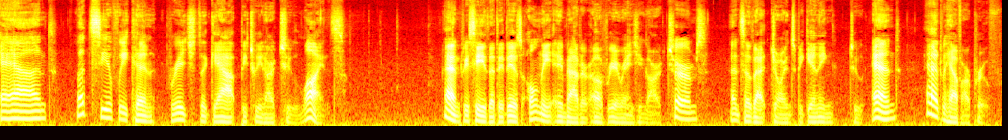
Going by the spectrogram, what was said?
And let's see if we can bridge the gap between our two lines. And we see that it is only a matter of rearranging our terms and so that joins beginning to end, and we have our proof.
